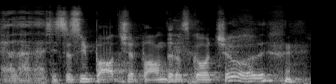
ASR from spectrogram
ja, das ist so sympathischer Bande, das geht schon, oder?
